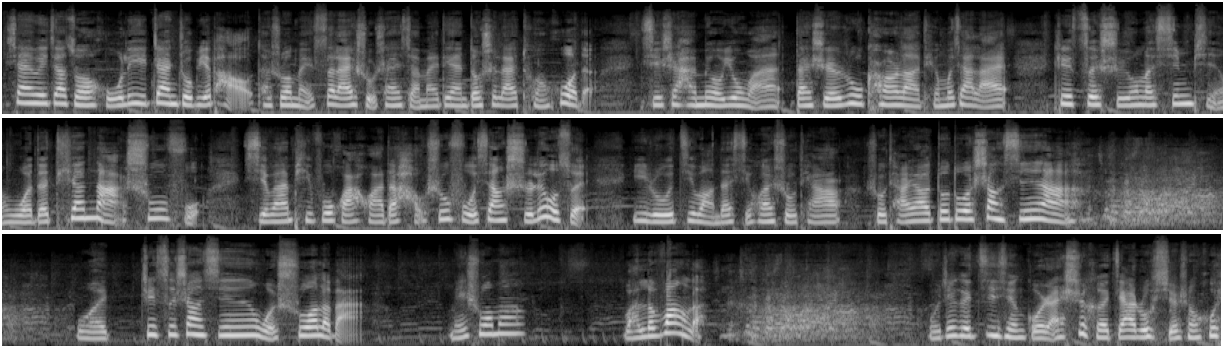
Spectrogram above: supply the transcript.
下一位叫做狐狸，站住别跑。他说每次来蜀山小卖店都是来囤货的，其实还没有用完，但是入坑了停不下来。这次使用了新品，我的天呐，舒服！洗完皮肤滑滑的好舒服，像十六岁。一如既往的喜欢薯条，薯条要多多上心啊！我这次上新我说了吧？没说吗？完了忘了。我这个记性果然适合加入学生会。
